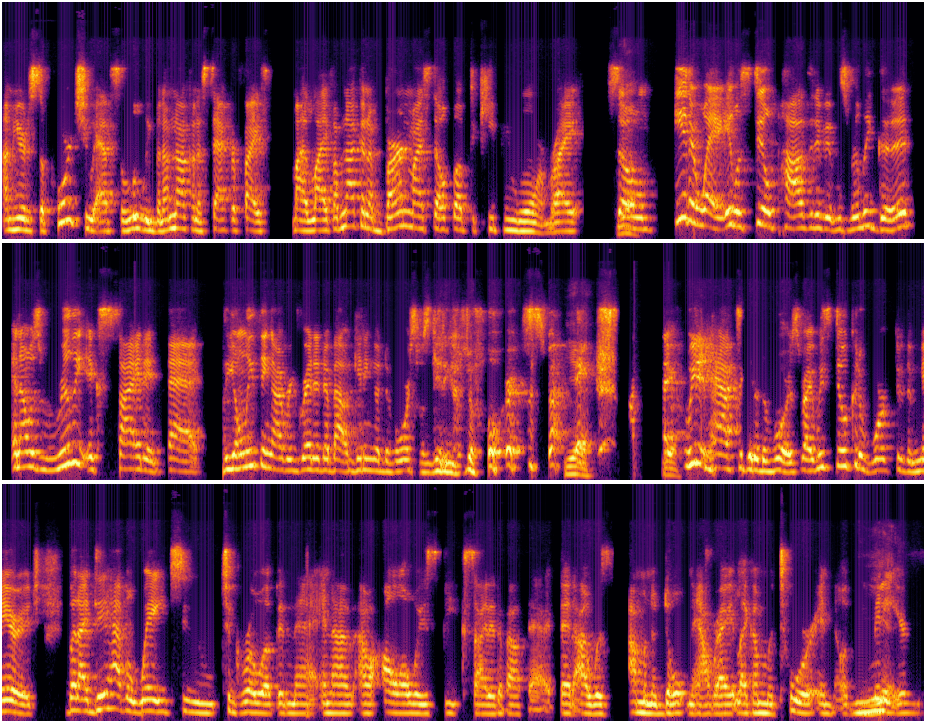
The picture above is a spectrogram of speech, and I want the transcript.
I'm here to support you, absolutely, but I'm not going to sacrifice my life. I'm not going to burn myself up to keep you warm, right? So, yeah. either way, it was still positive. It was really good. And I was really excited that the only thing I regretted about getting a divorce was getting a divorce. Right? Yeah yeah. we didn't have to get a divorce, right? We still could have worked through the marriage, but I did have a way to to grow up in that, and I, I'll always be excited about that. That I was I'm an adult now, right? Like I'm mature in many yeah. areas,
